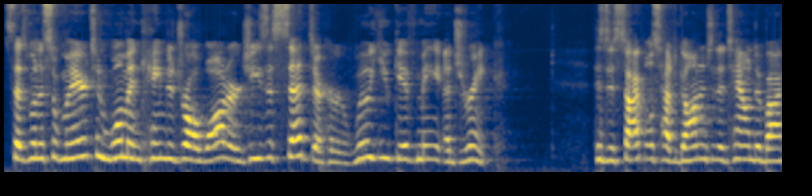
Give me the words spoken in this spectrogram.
says, When a Samaritan woman came to draw water, Jesus said to her, Will you give me a drink? His disciples had gone into the town to buy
